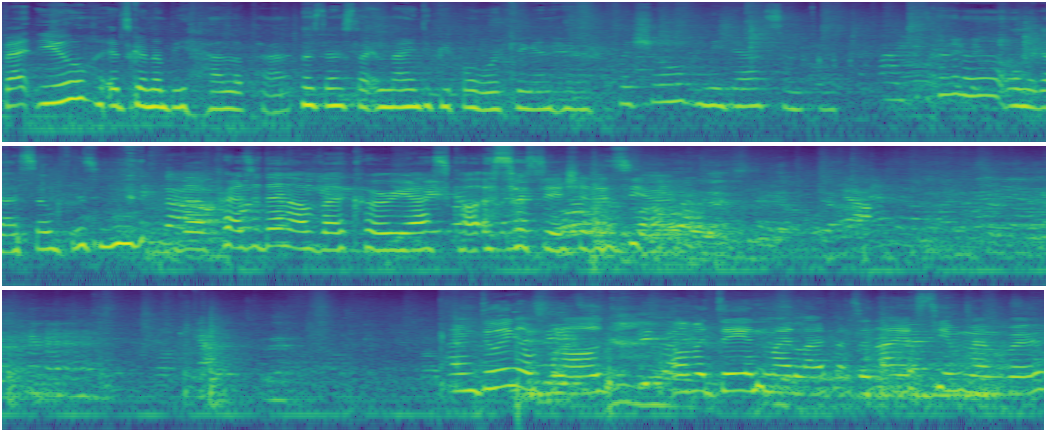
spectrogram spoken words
bet you it's gonna be hella packed. Because there's like 90 people working in here. Official media center. Oh my god, so busy. the president of the Korea Scout Association is here. I'm doing a vlog of a day in my life as an IS team member.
